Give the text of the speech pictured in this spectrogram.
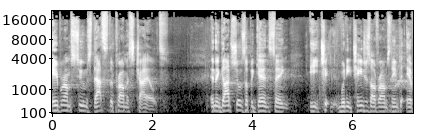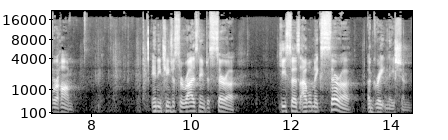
Abraham assumes that's the promised child. And then God shows up again saying, he, when he changes Avram's name to Abraham, and he changes Sarai's name to Sarah, he says, I will make Sarah a great nation.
